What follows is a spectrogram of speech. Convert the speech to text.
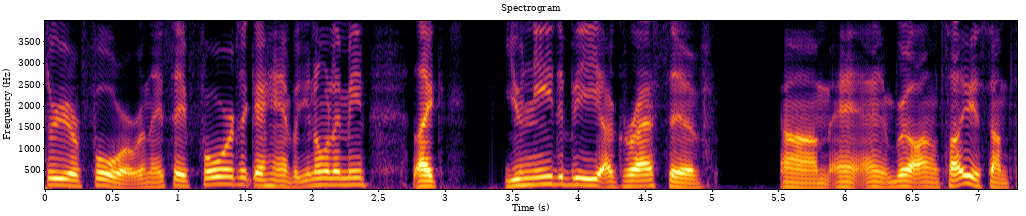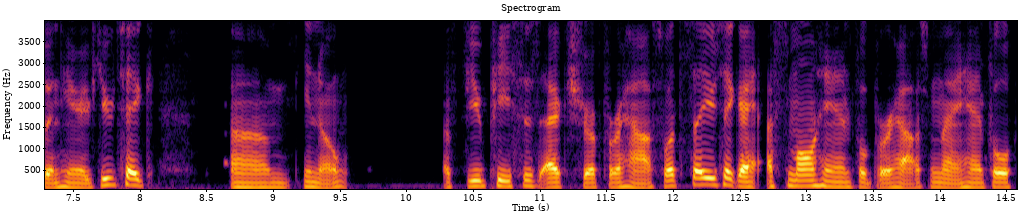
three or four. When they say four, take a handful. You know what I mean? Like you need to be aggressive. Um, and, and well, I'll tell you something here. If you take, um, you know, a few pieces extra per house. Let's say you take a, a small handful per house, and that handful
